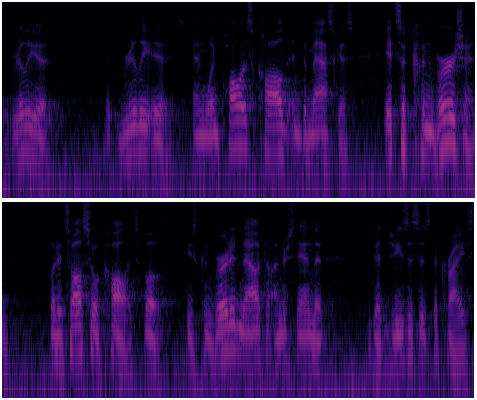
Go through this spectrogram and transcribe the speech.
It really is. It really is. And when Paul is called in Damascus, it's a conversion, but it's also a call. It's both. He's converted now to understand that, that Jesus is the Christ,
